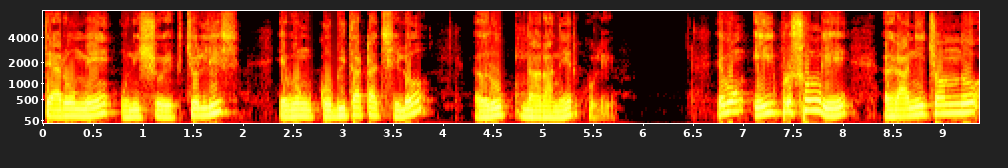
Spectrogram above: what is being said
তেরো মে উনিশশো একচল্লিশ এবং কবিতাটা ছিল রূপনারায়ণের কুলে। এবং এই প্রসঙ্গে রানীচন্দ্র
